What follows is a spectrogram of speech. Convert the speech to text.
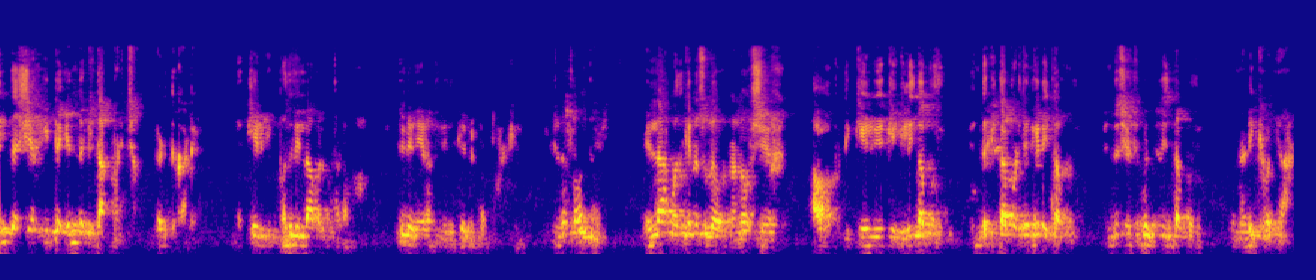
எந்த ஷேக்கிட்ட எந்த கிதாப் படிச்சான்? எடுத்துக்காட்டேன் இந்த கேள்வி பதில் இல்லாமல் தடமா இந்த நேரத்தில் இது கேள்விப்பட்டார்கள் இடத்துல வந்து எல்லாரும் அதுக்கு என்ன சொல்ல ஒரு நல்ல ஒரு ஷேக். அவங்க பற்றி கேள்வியை கேட்கல இதான் போதும். எந்த கிதாப் படிச்சது கேட்க இதான் போதும். எந்த ஷேக்கு படிச்சது இதான் போதும். நடிக்கவன் யார்?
